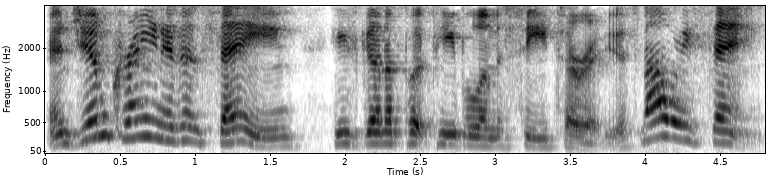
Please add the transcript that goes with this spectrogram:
And Jim Crane isn't saying he's going to put people in the seats already. That's not what he's saying.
